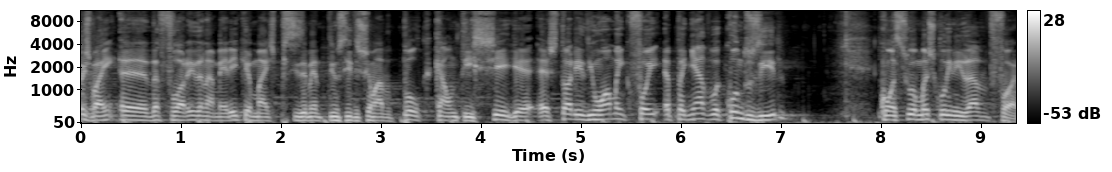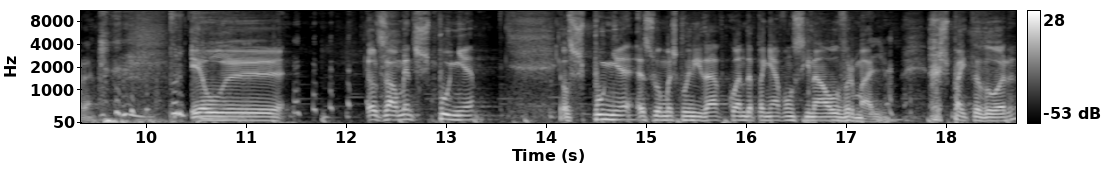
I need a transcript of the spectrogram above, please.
Pois bem, eh, da Flórida, na América, mais precisamente de um sítio chamado Polk County, chega a história de um homem que foi apanhado a conduzir com a sua masculinidade de fora. Ele, eh, ele geralmente expunha. Ele expunha a sua masculinidade quando apanhava um sinal vermelho. Respeitador,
